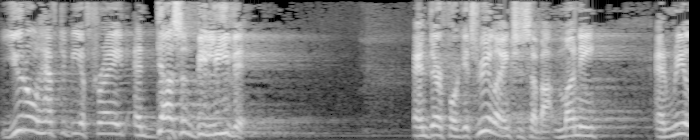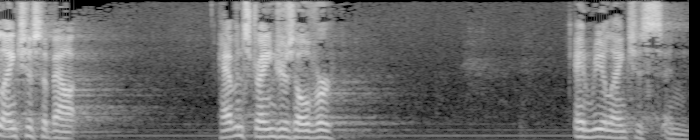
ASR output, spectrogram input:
you don't have to be afraid, and doesn't believe it. And therefore gets real anxious about money, and real anxious about having strangers over, and real anxious and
